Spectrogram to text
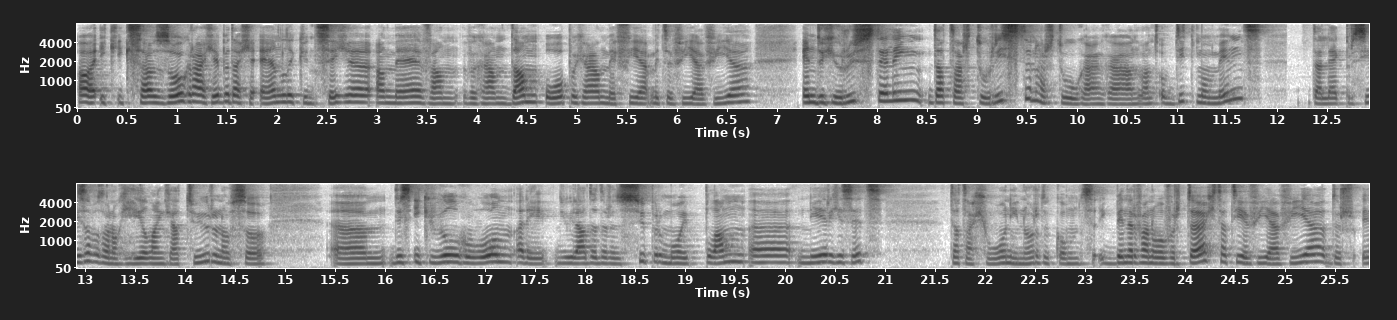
Oh, ik, ik zou zo graag hebben dat je eindelijk kunt zeggen aan mij van we gaan dan opengaan met, via, met de Via Via. En de geruststelling dat daar toeristen naartoe gaan gaan. Want op dit moment, dat lijkt precies alsof dat nog heel lang gaat duren of zo. Um, dus ik wil gewoon... Allee, jullie hadden er een supermooi plan uh, neergezet dat dat gewoon in orde komt. Ik ben ervan overtuigd dat die Via Via er eh,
